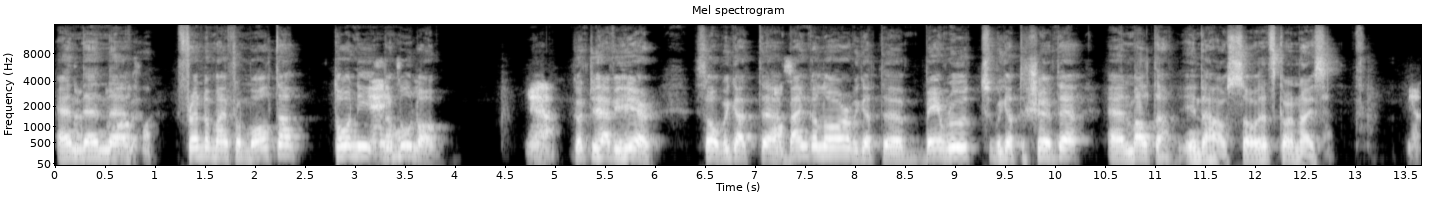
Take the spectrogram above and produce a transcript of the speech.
and then a uh, friend of mine from Malta, Tony hey, Namulov. Yeah. Good to have you here. So we got uh, awesome. Bangalore, we got uh, Beirut, we got the Skövde, and Malta in the house. So that's kind of nice. Yeah.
